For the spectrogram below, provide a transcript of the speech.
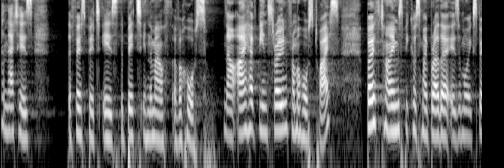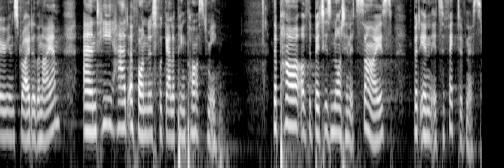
And that is the first bit is the bit in the mouth of a horse. Now, I have been thrown from a horse twice, both times because my brother is a more experienced rider than I am, and he had a fondness for galloping past me. The power of the bit is not in its size, but in its effectiveness.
